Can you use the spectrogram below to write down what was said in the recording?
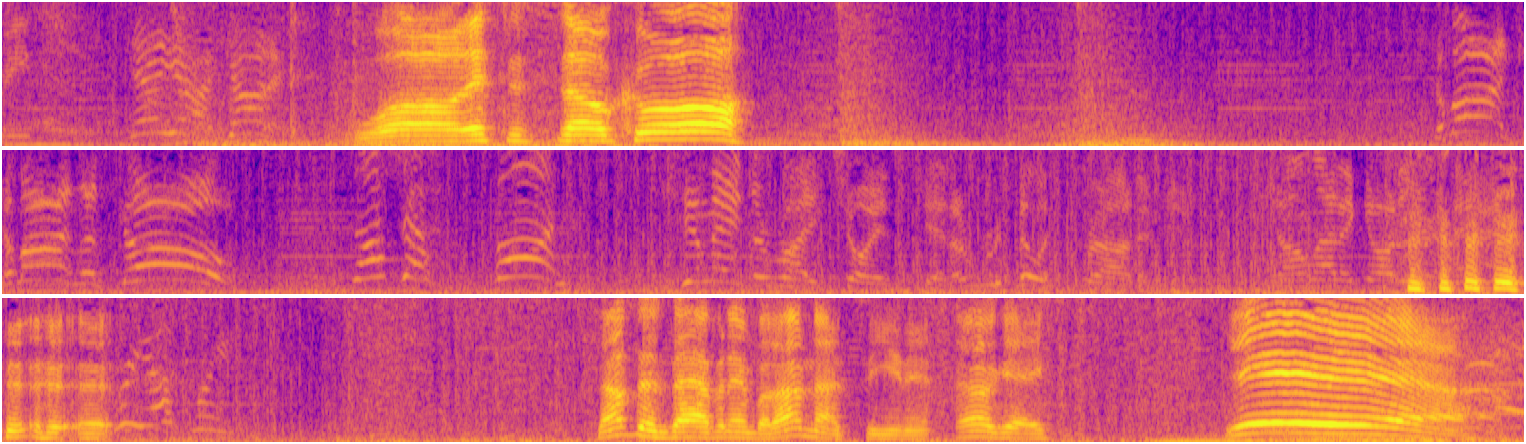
Rhys. Yeah, yeah, I got it. Whoa, this is so cool! Come on, come on, let's go! Sasha! Vaughn! You made the right choice, kid. I'm really proud of you. Don't let it go to your head. Hurry up, Rhys! Something's happening, but I'm not seeing it. Okay. Yeah!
